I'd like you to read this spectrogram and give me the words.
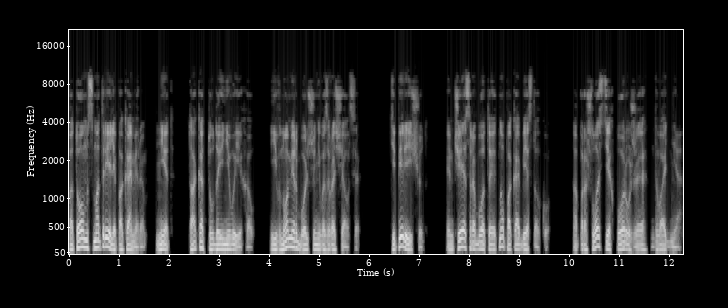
Потом смотрели по камерам. Нет, так оттуда и не выехал. И в номер больше не возвращался. Теперь ищут. МЧС работает, но пока без толку а прошло с тех пор уже два дня.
